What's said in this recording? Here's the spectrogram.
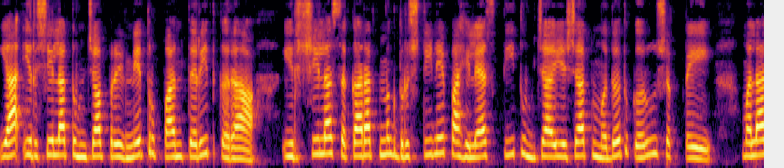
या ईर्षेला तुमच्या प्रेरणेत रूपांतरित करा. ईर्षेला सकारात्मक दृष्टीने पाहिल्यास ती तुमच्या यशात मदत करू शकते. मला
